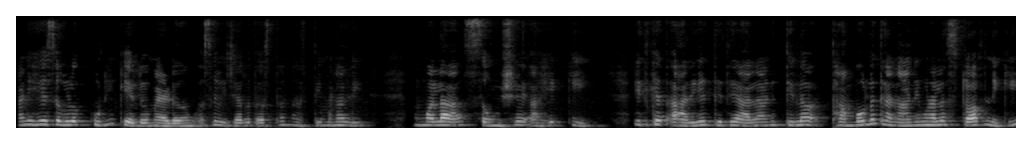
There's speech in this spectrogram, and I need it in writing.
आणि हे सगळं कुणी केलं मॅडम? असं विचारत असतानाच ती म्हणाली मला संशय आहे की इतक्यात आर्यन तिथे आला आणि तिला थांबवलं त्यानं आणि म्हणाला स्टॉप निकी.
